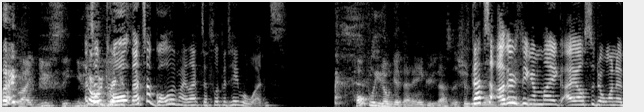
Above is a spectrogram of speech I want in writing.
Like, like you see you. That's a goal. That's a goal in my life to flip a table once. Hopefully you don't get that angry. That's it should be That's the other thing. I'm like, I also don't want to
